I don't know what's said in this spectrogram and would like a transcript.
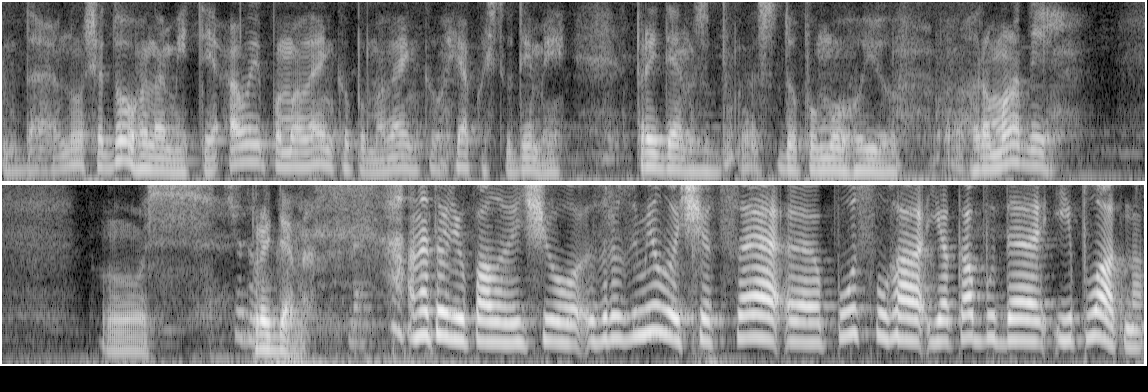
Да, ну, ще довго нам йти, але помаленьку, помаленьку, якось туди ми прийдемо з, з допомогою громади. Ось, прийдемо. Анатолію Павловичу, зрозуміло, що це е, послуга, яка буде і платна.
